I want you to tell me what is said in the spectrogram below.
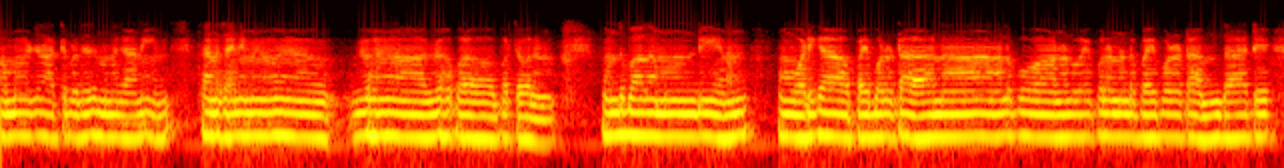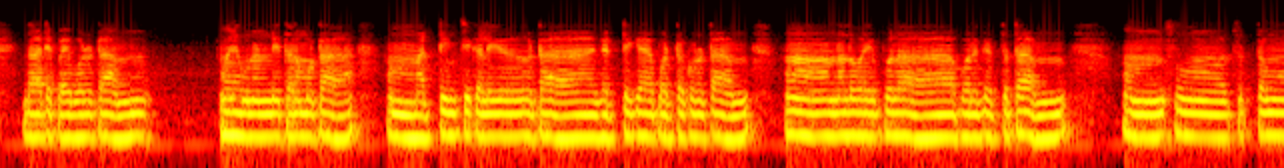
సంభవించిన అట్టి ప్రదేశం ముందు కానీ తన సైన్యం వ్యూహ వ్యూహపరచవలను. ముందు భాగం నుండి వడిగా పైబడుట నాలుగు నలుపు నలువైపుల నుండి పైబడుట దాటి దాటి పైబడుట వెనుక నుండి తలముట మట్టించి కలియుట గట్టిగా పట్టుకునుట నలువైపులా పరిగెత్తుట చుట్టము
